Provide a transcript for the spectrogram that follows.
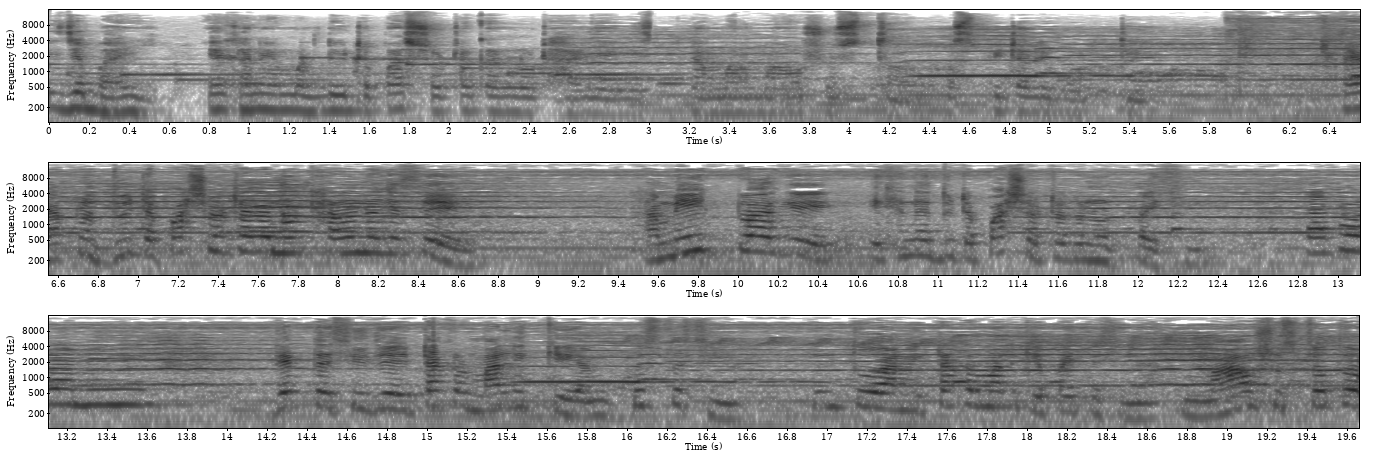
এই যে ভাই, এখানে আমার দুইটা পাঁচশো টাকার নোট হারিয়ে গেছে। আমার মা অসুস্থ হসপিটালে ভর্তি। ভাই, আপনার দুইটা পাঁচশো টাকার নোট হারানো গেছে। আমি একটু আগে এখানে দুইটা পাঁচশো টাকার নোট পাইছি। তারপর আমি দেখতেছি যে টাকার মালিককে আমি খুঁজতেছি, কিন্তু আমি টাকার মালিককে পাইতেছি না। মা অসুস্থ তো?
